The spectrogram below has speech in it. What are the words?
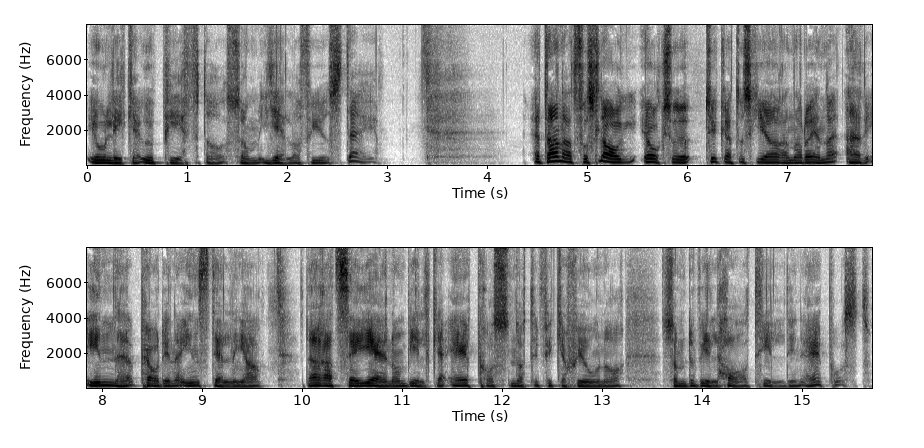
olika uppgifter som gäller för just dig. Ett annat förslag jag också tycker att du ska göra när du ändå är inne på dina inställningar det är att se igenom vilka e-postnotifikationer som du vill ha till din e-post.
